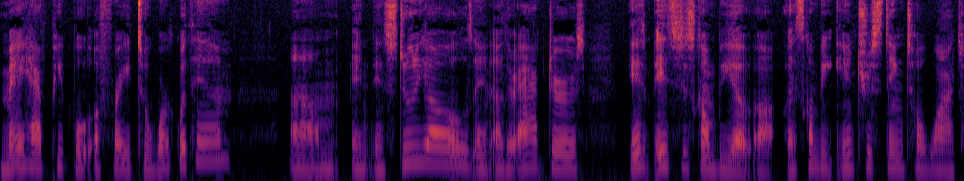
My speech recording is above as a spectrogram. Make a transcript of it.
may have people afraid to work with him um, in, in studios and other actors. It, it's just gonna be a, it's gonna be interesting to watch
